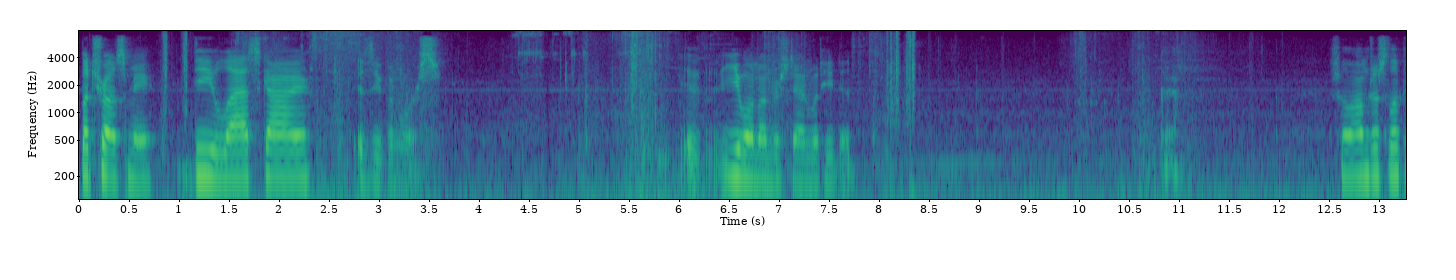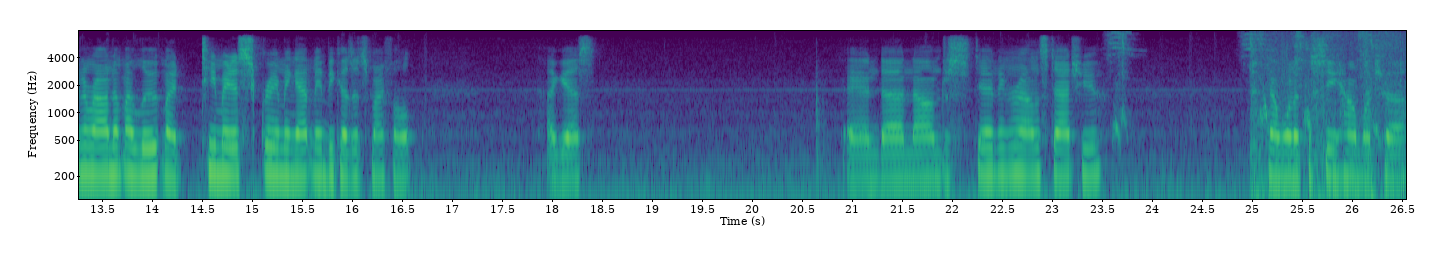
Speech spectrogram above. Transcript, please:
But trust me, the last guy is even worse. You won't understand what he did. Okay. So I'm just looking around at my loot. My teammate is screaming at me because it's my fault. I guess. And uh, now I'm just standing around the statue. I wanted to see how much uh,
